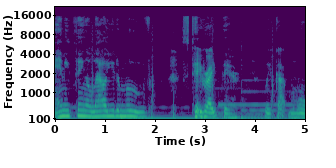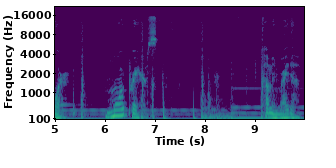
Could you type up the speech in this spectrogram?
anything allow you to move. Stay right there. We've got more, more prayers coming right up.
